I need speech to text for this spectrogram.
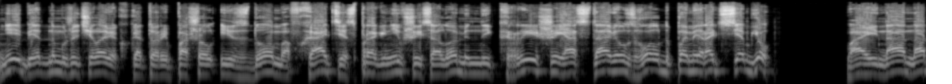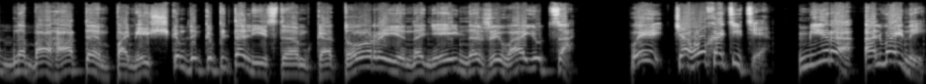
Не бедному же человеку, который пошел из дома в хате с прогнившей соломенной крышей и оставил с голода помирать семью. Война над богатым помещикам да капиталистам, которые на ней наживаются. Вы чего хотите? Мира, аль войны?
